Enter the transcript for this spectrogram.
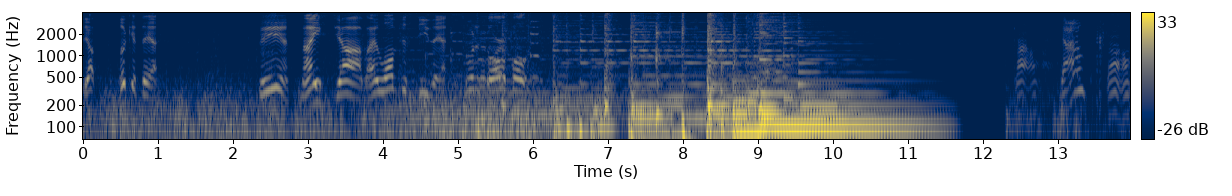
Yep. Look at that. Man, nice job. I love to see that. That's what it's all about. Got him. Got him? Got him.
